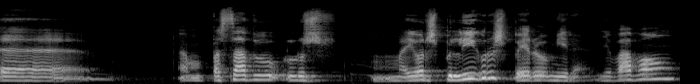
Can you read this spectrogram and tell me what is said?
uh, han passado os maiores peligros, pero mira, levavam,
